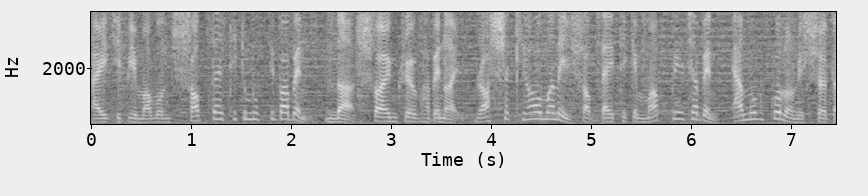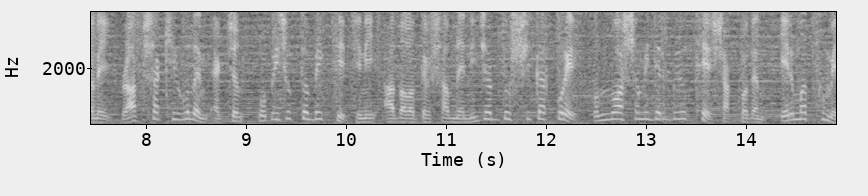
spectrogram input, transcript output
আইজিপি মামুন সব দায় থেকে মুক্তি পাবেন? না, স্বয়ংক্রিয়ভাবে নয়। রাজসাক্ষী হওয়া মানেই সব দায় থেকে মাপ পেয়ে যাবেন এমন কোনো নিশ্চয়তা নেই। রাজসাক্ষী হলেন একজন অভিযুক্ত ব্যক্তি যিনি আদালতের সামনে নিজের দোষ স্বীকার করে অন্য আসামিদের বিরুদ্ধে সাক্ষ্য দেন। এর মাধ্যমে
